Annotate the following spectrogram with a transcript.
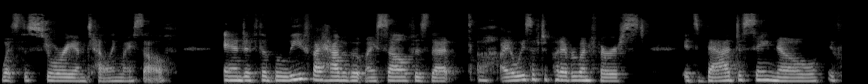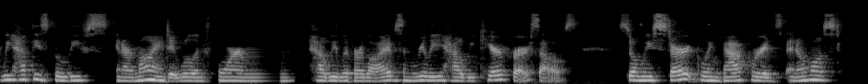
what's the story I'm telling myself? And if the belief I have about myself is that oh, I always have to put everyone first, it's bad to say no. If we have these beliefs in our mind, it will inform how we live our lives and really how we care for ourselves. So when we start going backwards and almost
